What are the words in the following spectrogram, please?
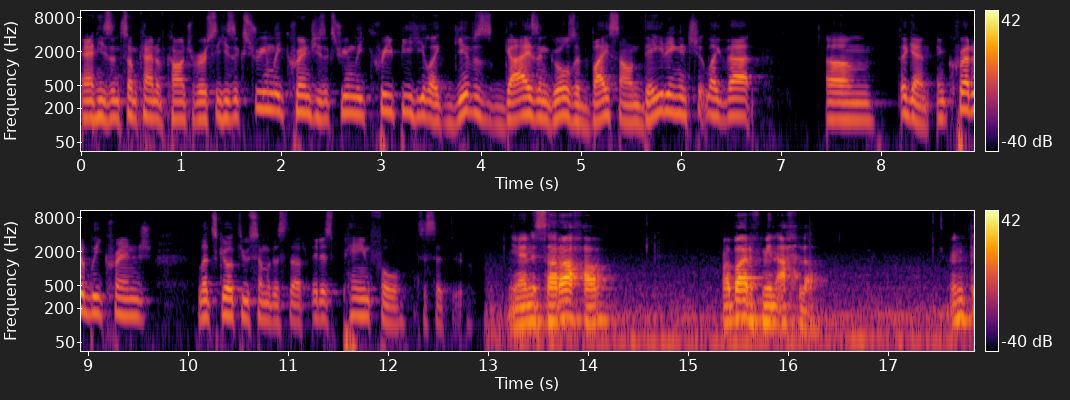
and he's in some kind of controversy. He's extremely cringe. He's extremely creepy. He like gives guys and girls advice on dating and shit like that. Um, again, incredibly cringe. Let's go through some of the stuff. It is painful to sit through. يعني صراحة ما بعرف مين أحلى أنت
